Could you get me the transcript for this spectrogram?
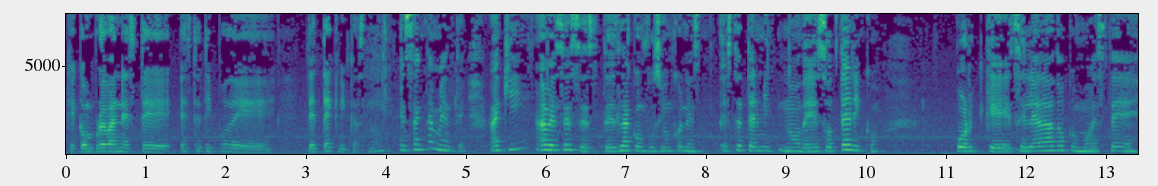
que comprueban este, este tipo de, de técnicas, ¿no? Exactamente. Aquí a veces este, es la confusión con este, término de esotérico, porque se le ha dado como este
